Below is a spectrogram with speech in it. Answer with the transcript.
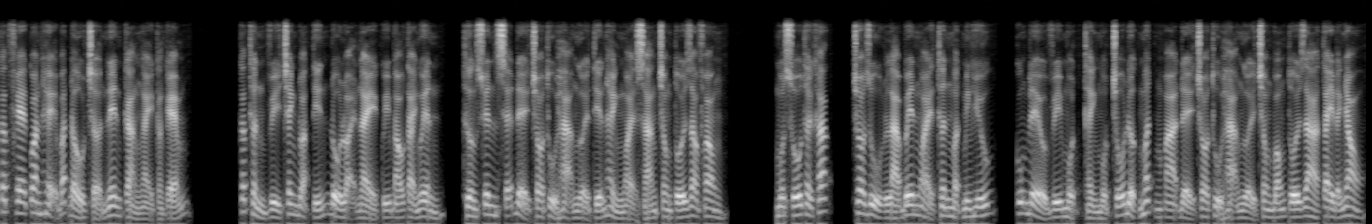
các phe quan hệ bắt đầu trở nên càng ngày càng kém các thần vì tranh đoạt tín đồ loại này quý báo tài nguyên, thường xuyên sẽ để cho thủ hạ người tiến hành ngoại sáng trong tối giao phong. Một số thời khắc, cho dù là bên ngoài thân mật minh hữu, cũng đều vì một thành một chỗ được mất mà để cho thủ hạ người trong bóng tối ra tay đánh nhau.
